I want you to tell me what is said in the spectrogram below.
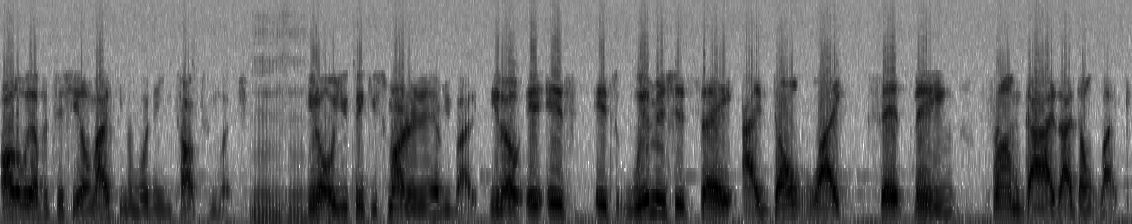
all the way up until she don't like you no more. than you talk too much, hmm you know, or you think you're smarter than everybody. You know, it, it's it's women should say, I don't like said thing from guys I don't like.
